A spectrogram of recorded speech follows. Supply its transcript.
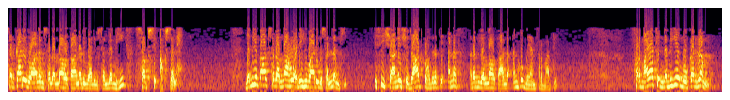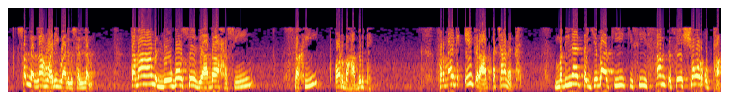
سرکار دو عالم صلی اللہ تعالی علیہ وسلم ہی سب سے افضل ہے نبی پاک صلی اللہ علیہ وآلہ وسلم کی اسی شان شجاعت کو حضرت انس رضی اللہ تعالی عنہ بیان فرماتے۔ فرمایا کہ نبی مکرم صلی اللہ علیہ وآلہ وسلم تمام لوگوں سے زیادہ حسین، سخی اور بہادر تھے۔ فرمایا کہ ایک رات اچانک مدینہ طیبہ کی کسی سمت سے شور اٹھا۔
